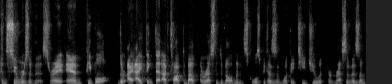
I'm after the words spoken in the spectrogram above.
consumers of this right? And people there, I, I think that i've talked about arrested development in schools because of what they teach you with progressivism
